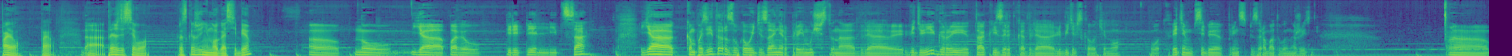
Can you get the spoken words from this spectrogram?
Павел, Павел, да. а, прежде всего, расскажи немного о себе. Uh, ну, я Павел Перепелица, я композитор, звуковой дизайнер преимущественно для видеоигр и так изредка для любительского кино. Вот, этим себе, в принципе, зарабатываю на жизнь. А,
